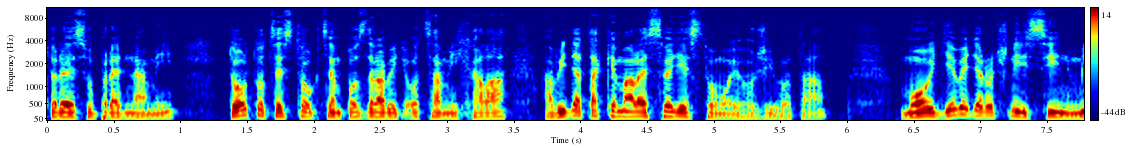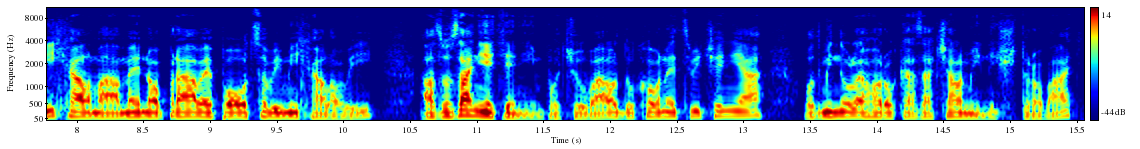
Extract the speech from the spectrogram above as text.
ktoré sú pred nami. Touto cestou chcem pozdraviť otca Michala a vydať také malé svedectvo mojho života. Môj 9-ročný syn Michal má meno práve po otcovi Michalovi a so zanietením počúval duchovné cvičenia, od minulého roka začal ministrovať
